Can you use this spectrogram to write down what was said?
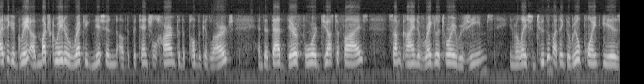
I think, a great, a much greater recognition of the potential harm to the public at large, and that that therefore justifies some kind of regulatory regimes in relation to them. I think the real point is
